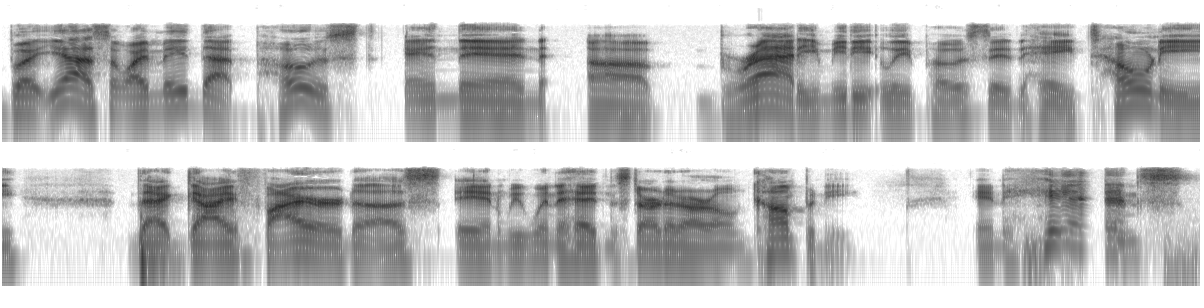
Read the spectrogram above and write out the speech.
but yeah, so I made that post, and then uh, Brad immediately posted, "Hey Tony, that guy fired us, and we went ahead and started our own company." And hence,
